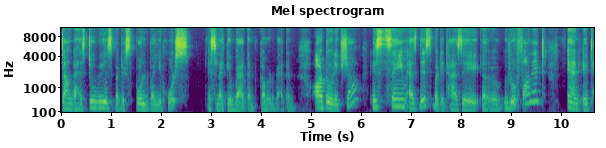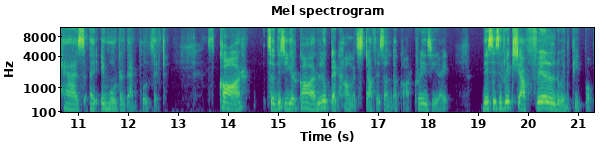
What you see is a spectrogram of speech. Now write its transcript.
tanga has two wheels, but it's pulled by a horse. It's like a wagon, covered wagon. Auto rickshaw is same as this, but it has a, a roof on it and it has a, a motor that pulls it car. So this is your car. Look at how much stuff is on the car. Crazy, right? This is a rickshaw filled with people.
